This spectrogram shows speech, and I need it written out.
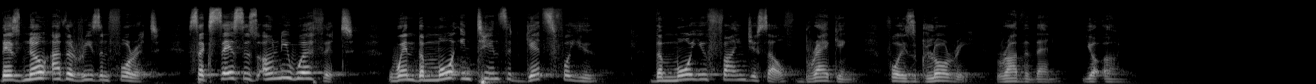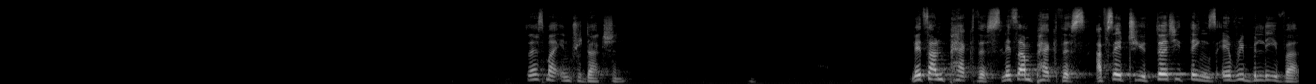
There's no other reason for it. Success is only worth it when the more intense it gets for you, the more you find yourself bragging for His glory rather than your own. So that's my introduction. Let's unpack this. Let's unpack this. I've said to you 30 things every believer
